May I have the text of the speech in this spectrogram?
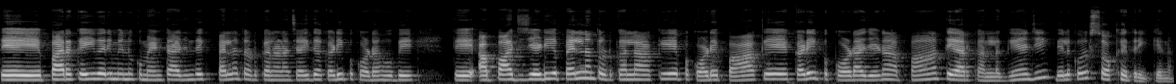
ਤੇ ਪਰ ਕਈ ਵਾਰੀ ਮੈਨੂੰ ਕਮੈਂਟ ਆ ਜਾਂਦੇ ਕਿ ਪਹਿਲਾਂ ਤੜਕਾ ਲਾਣਾ ਚਾਹੀਦਾ, ਕੜੀ ਪਕੌੜਾ ਹੋਵੇ, ਤੇ ਆਪਾਂ ਅੱਜ ਜਿਹੜੀ ਆ ਪਹਿਲਾਂ ਤੜਕਾ ਲਾ ਕੇ ਪਕੌੜੇ ਪਾ ਕੇ ਕੜੀ ਪਕੌੜਾ ਜਿਹੜਾ ਆਪਾਂ ਤਿਆਰ ਕਰਨ ਲੱਗੇ ਆ ਜੀ, ਬਿਲਕੁਲ ਸੌਖੇ ਤਰੀਕੇ ਨਾਲ।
